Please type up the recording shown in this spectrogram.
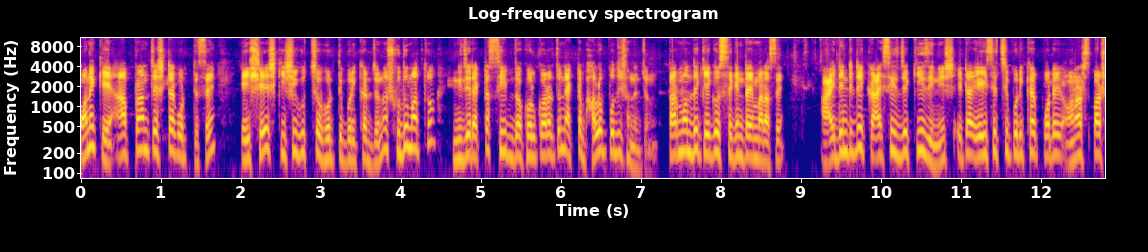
অনেকে আপ্রাণ চেষ্টা করতেছে এই শেষ কৃষিগুচ্ছ ভর্তি পরীক্ষার জন্য শুধুমাত্র নিজের একটা সিট দখল করার জন্য, একটা ভালো পজিশনের জন্য। তার মধ্যে কেউ কেউ সেকেন্ড টাইমার আছে। আইডেন্টিটি ক্রাইসিস যে কী জিনিস, এটা এইচএসসি পরীক্ষার পরে অনার্স পাস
